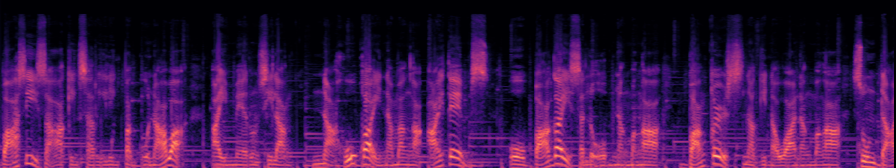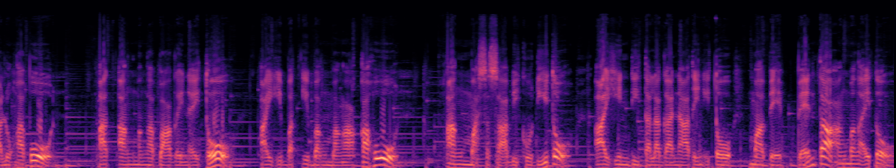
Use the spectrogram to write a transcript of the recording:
base sa aking sariling pag-unawa ay meron silang nahukay na mga items o bagay sa loob ng mga bunkers na ginawa ng mga sundalong hapon. At ang mga bagay na ito ay iba't ibang mga kahon. Ang masasabi ko dito ay hindi talaga natin ito mabebenta ang mga ito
